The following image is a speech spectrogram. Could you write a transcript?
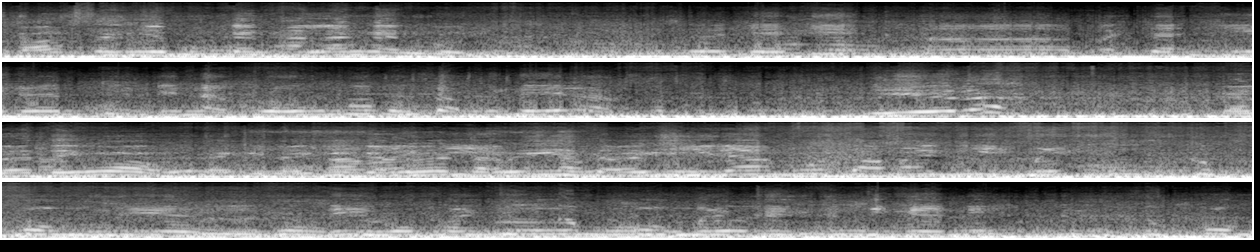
Kawasannya bukan halangan pun. So jadi uh, macam jiran tu dia nak keluar rumah pun tak boleh lah. Iyalah. Kalau tengok lagi-lagi kalau tak bagi tak bagi. jiran pun tak bagi mereka kepung dia dia mereka kepung mereka ketika ni kepung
